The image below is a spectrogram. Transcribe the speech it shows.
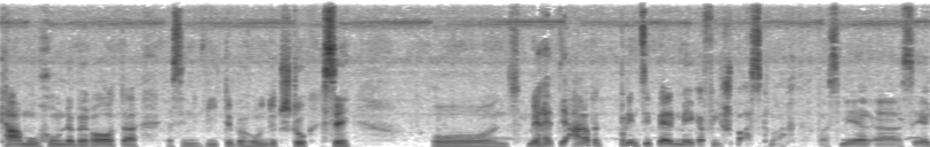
KMU-Kunden beraten. Das sind weit über 100 Stück gewesen. und mir hat die Arbeit prinzipiell mega viel Spaß gemacht. Was mir äh, sehr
